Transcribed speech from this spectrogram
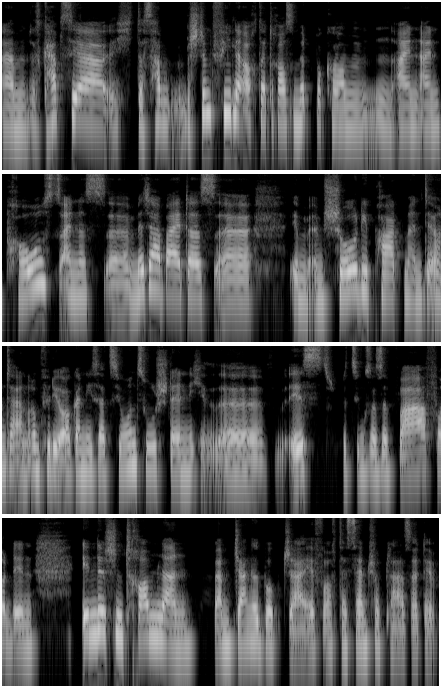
ähm, das gab's ja, ich, das haben bestimmt viele auch da draußen mitbekommen, ein, ein Post eines äh, Mitarbeiters äh, im, im Show-Department, der unter anderem für die Organisation zuständig äh, ist, beziehungsweise war von den indischen Trommlern beim Jungle Book Jive auf der Central Plaza, der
